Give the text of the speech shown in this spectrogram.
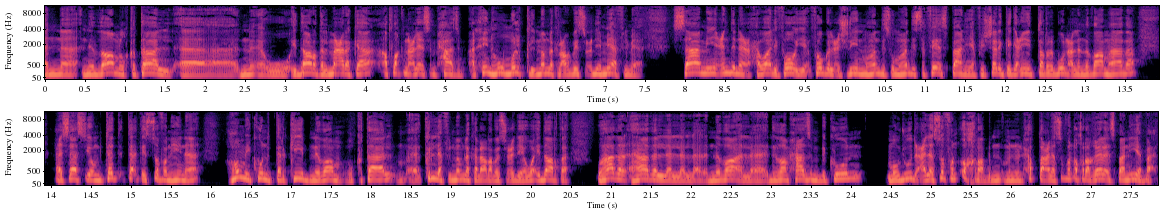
أن نظام القتال آه، واداره المعركة أطلقنا عليه اسم حازم، الحين هو ملك المملكة العربية السعودية 100%. سامي عندنا حوالي فوق فوق ال 20 مهندس ومهندسة في إسبانيا في الشركة قاعدين يتدربون على النظام هذا. أساس يوم تأتي السفن هنا هم يكون التركيب نظام القتال آه، كله في المملكة العربية السعودية وإدارته. وهذا هذا النظام نظام حازم بيكون موجود على سفن أخرى بنحطه على سفن أخرى غير إسبانية بعد.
